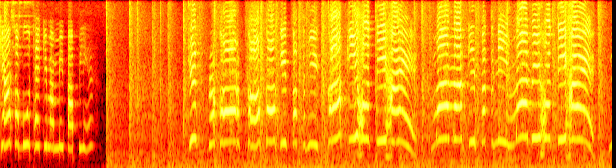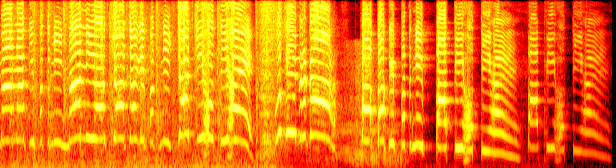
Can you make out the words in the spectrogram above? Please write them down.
क्या सबूत है कि मम्मी पापी है? किस प्रकार काका की पत्नी काकी होती है मामा की पत्नी मामी होती है नाना की पत्नी नानी और चाचा की पत्नी चाची होती है उसी प्रकार पापा की पत्नी पापी होती है। पापी होती है।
